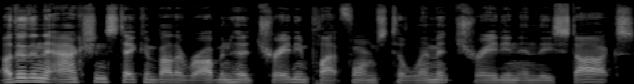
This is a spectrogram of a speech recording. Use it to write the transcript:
Other than the actions taken by the Robinhood trading platforms to limit trading in these stocks,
